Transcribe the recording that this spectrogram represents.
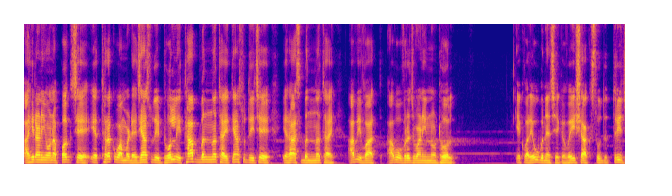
આહિરાણીઓના પગ છે એ થરકવા માંડે. જ્યાં સુધી ઢોલની થાપ બંધ ન થાય, ત્યાં સુધી છે એ રાસ બંધ ન થાય. આવી વાત, આવો વ્રજવાણીનો ઢોલ. એકવાર એવું બને છે કે વૈશાખ સુદ ત્રીજ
